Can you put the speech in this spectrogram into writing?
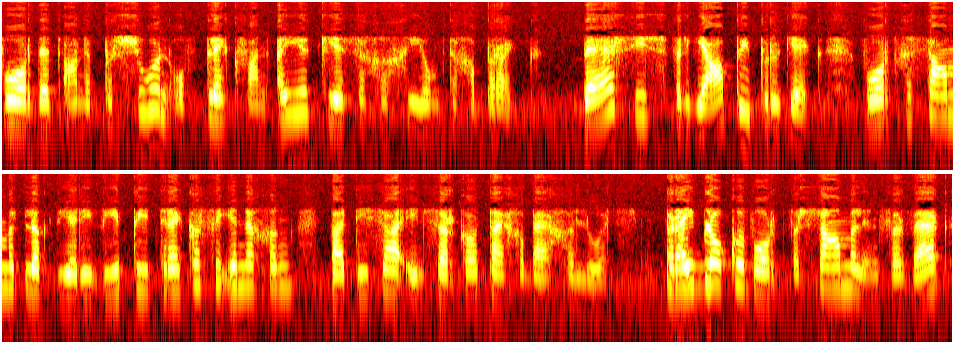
word dit aan 'n persoon of plek van eie keuse gegee om te gebruik. Bersies vir Japie projek word gesamentlik deur die WP Trekkervereniging, Badisa en Sirkeltuigeberg geloods. Breiblokke word versamel en verwerk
